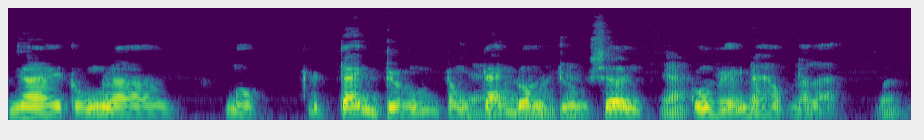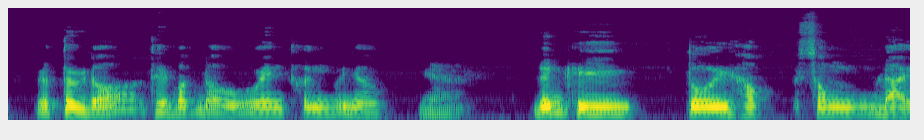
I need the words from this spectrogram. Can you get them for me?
ngài cũng là một cái tráng trưởng trong dạ, tráng đoàn trường sơn dạ. của viện đại học đà lạt vâng. rồi từ đó thì bắt đầu quen thân với nhau dạ. đến khi tôi học xong đại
